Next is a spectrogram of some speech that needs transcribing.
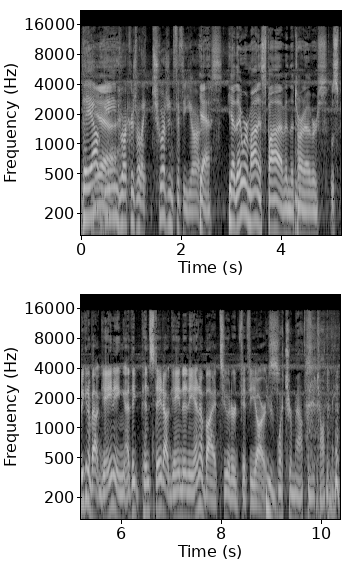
They Yeah. outgained Rutgers by like 250 yards. Yes. Yeah, they were minus five in the turnovers. Well, speaking about gaining, I think Penn State outgained Indiana by 250 You yards. watch your mouth when you talk to me.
